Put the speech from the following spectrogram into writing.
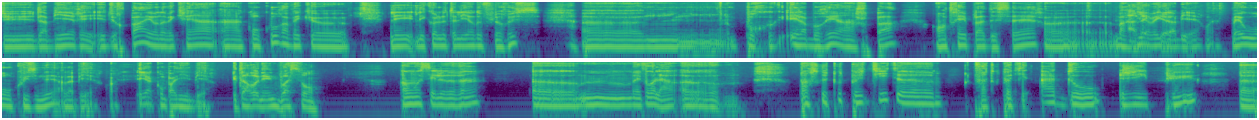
du de la bière et, et du repas. Et on avait créé un, un concours avec euh, l'école hôtelière de Fleurus euh, pour élaborer un repas entrée, plat, dessert, euh, marié Avec, avec, de euh, la bière, ouais. mais où on cuisinait à la bière, quoi, et accompagné de bière. Et t'as René une boisson? Ah, moi, c'est le vin. Euh, mais voilà, euh, parce que toute petite, euh, enfin toute petite ado, j'ai pu, euh,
